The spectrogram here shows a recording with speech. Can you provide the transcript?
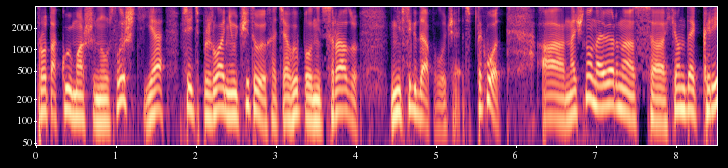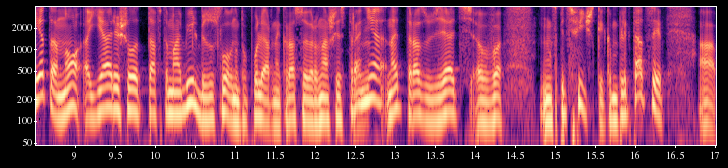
про такую машину услышать, я все эти пожелания учитываю, хотя выполнить сразу не всегда получается. Так вот, а, начну, наверное, с Hyundai Creta, но я решил решил этот автомобиль, безусловно, популярный кроссовер в нашей стране, на этот раз взять в специфической комплектации а,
